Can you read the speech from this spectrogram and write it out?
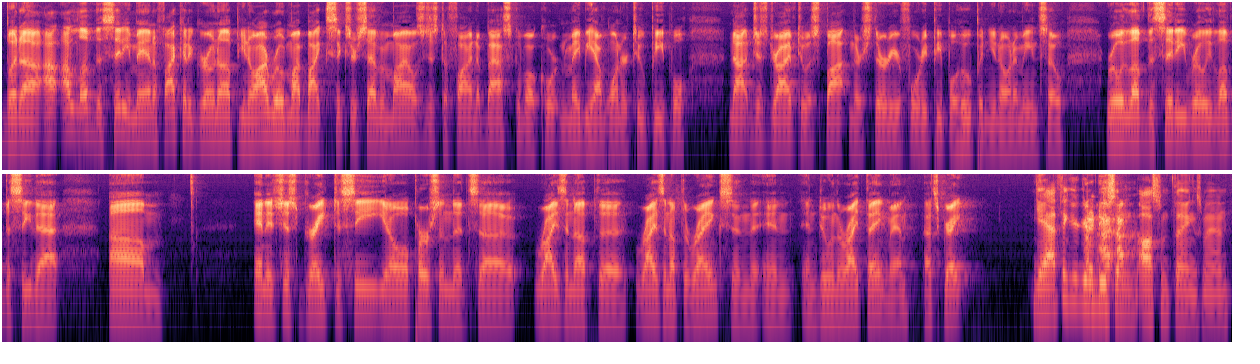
But uh, I, I love the city, man. If I could have grown up, you know, I rode my bike six or seven miles just to find a basketball court and maybe have one or two people, not just drive to a spot and there's 30 or 40 people hooping. You know what I mean? So really love the city. Really love to see that. Um, and it's just great to see you know a person that's uh, rising up the rising up the ranks and and and doing the right thing, man. That's great. Yeah, I think you're gonna do I- some awesome things, man.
